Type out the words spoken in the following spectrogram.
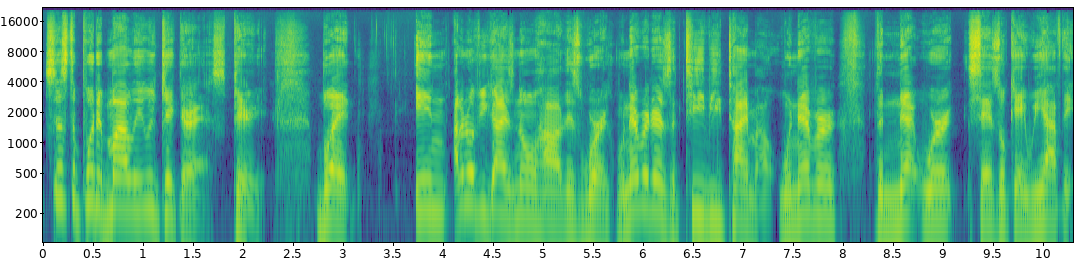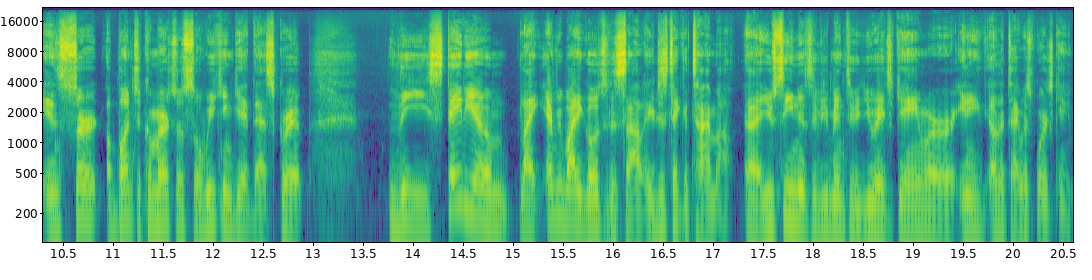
just to put it mildly, we kicked their ass, period. But in, I don't know if you guys know how this works. Whenever there's a TV timeout, whenever the network says, okay, we have to insert a bunch of commercials so we can get that script, the stadium, like everybody goes to the side. You just take a timeout. Uh, you've seen this if you've been to a UH game or any other type of sports game.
